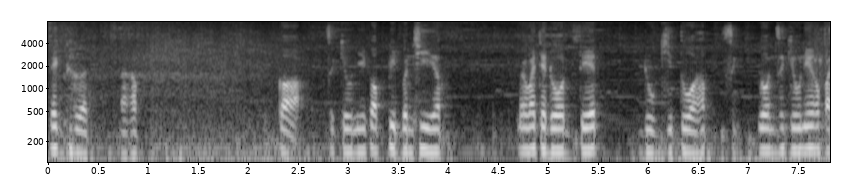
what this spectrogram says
เด้งเทิร์นนะครับ ก็สกิลนี้ก็ปิดบัญชีครับ ไม่ว่าจะโดนเดทดูกี่ตัวครับ โดนสกิลนี้เข้าไป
